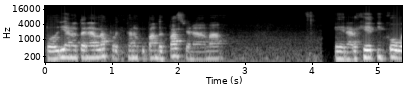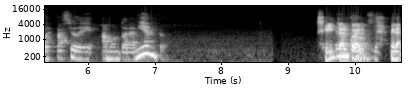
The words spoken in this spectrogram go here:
podría no tenerlas porque están ocupando espacio nada más energético o espacio de amontonamiento. Sí, tal cual. Mira,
